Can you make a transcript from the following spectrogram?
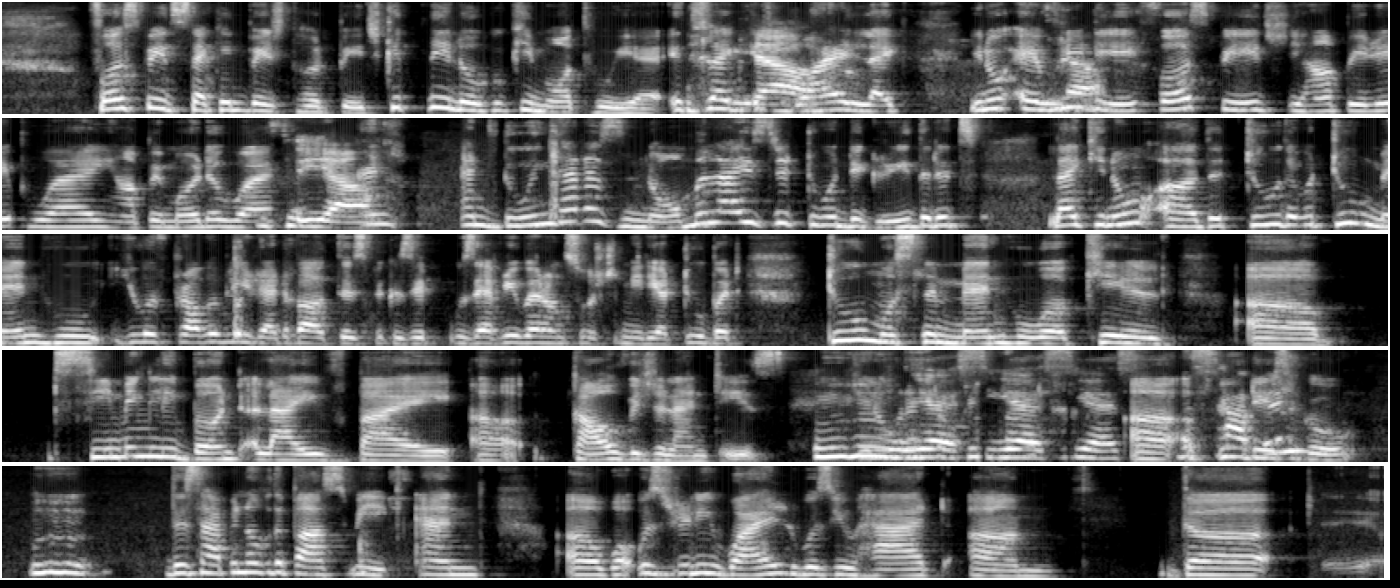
first page, second page, third page, kitne logo ki maut hui hai? It's like Yeah. it's wild. Like you know, every Yeah. day, first page, यहाँ पे rape हुआ है, यहाँ पे murder हुआ है. Yeah. And and doing that has normalized it to a degree that it's like you know uh, the two there were two men who you have probably read about this because it was everywhere on social media too but two muslim men who were killed uh, seemingly burnt alive by uh, cow vigilantes. You know what I'm yes, yes, yes. uh, a few days happened? ago. This happened over the past week. And uh, what was really wild was you had um, the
